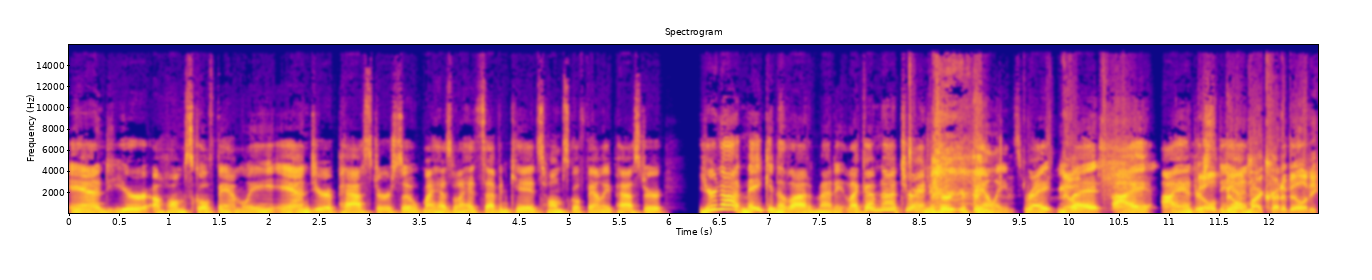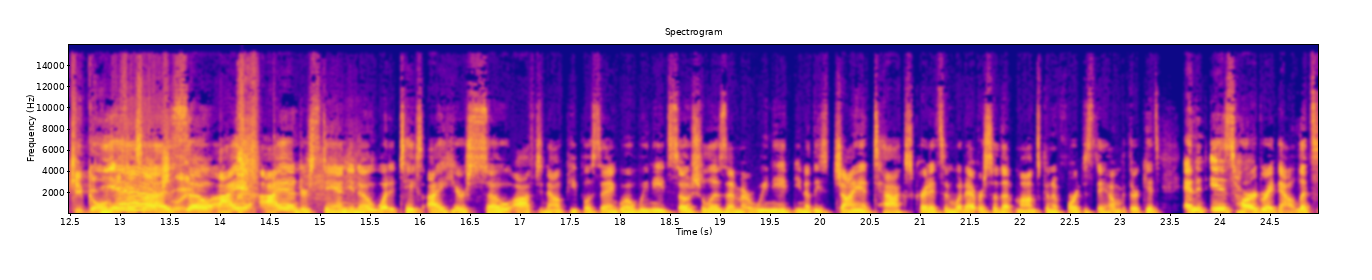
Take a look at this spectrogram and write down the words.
and you're a homeschool family and you're a pastor. So my husband, and I had seven kids, homeschool family pastor. You're not making a lot of money. Like I'm not trying to hurt your feelings, right? Nope. But I I understand. Build, build my credibility. Keep going yeah, with this. Actually, so I I understand. You know what it takes. I hear so often now people saying, "Well, we need socialism, or we need you know these giant tax credits and whatever, so that moms can afford to stay home with their kids." And it is hard right now. Let's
